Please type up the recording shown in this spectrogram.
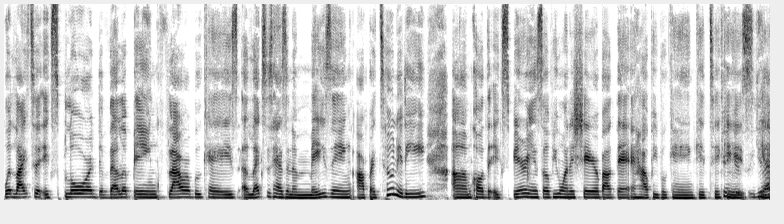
would like to explore developing flower bouquets, Alexis has an amazing opportunity um, called the Experience. So if you want to share about that and how people can get tickets, yeah Yeah.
